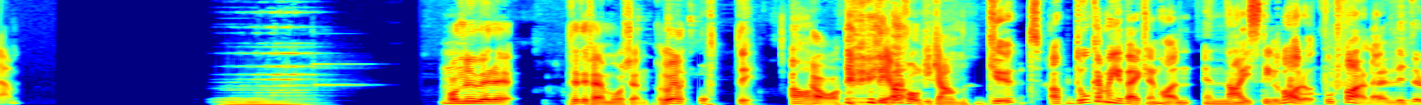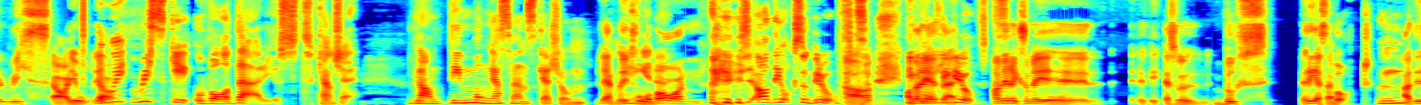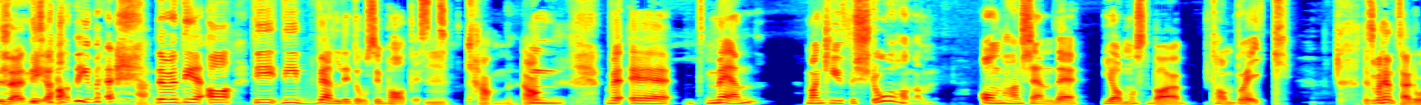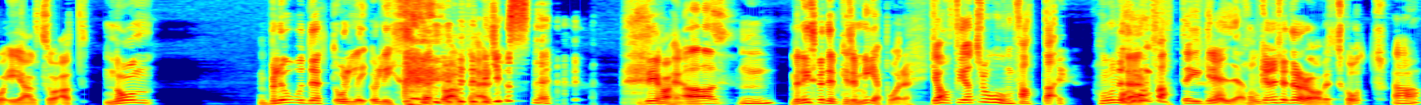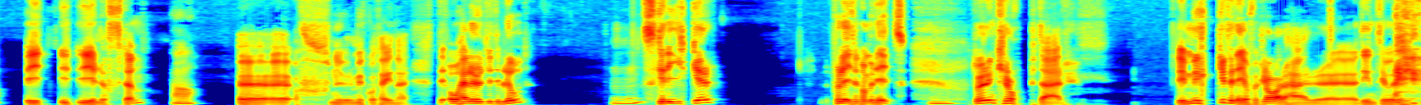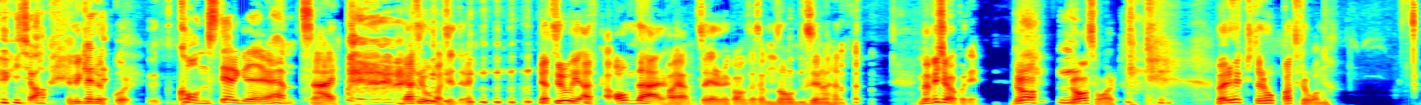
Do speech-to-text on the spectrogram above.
Och nu är det 35 år sedan. Och då är han 80. Ja. Ja, det är Ja. väl folk i kan. Gud, ja, då kan man ju verkligen ha en, en nice tillvaro fortfarande. Men lite risk... Ja, jo. Ja. Ri- Risky att vara där just, kanske. Bland, det är många svenskar som Lämnar ju två där. barn. ja, det är också grovt. Ja. Det är han, är så väldigt grovt. han är liksom i, alltså, bussresa bort. Mm. Att det är så här, det, Ja, det är, vä- Ja. det, men det, ja, det, det är väldigt osympatiskt. Mm, kan. Ja. Mm, eh, men man kan ju förstå honom om han kände jag måste bara ta en break. Det som har hänt här då är alltså att någon... Blodet och, li, och listet och allt det här, Just det. det har hänt. Ja, mm. Men Lisbeth är kanske med på det. ja, för jag tror hon fattar. Hon är Och där. hon fattar ju grejen. Hon kanske drar av ett skott Ja, i, i, i luften. ja. Uh, nu är det mycket att ta in här. Och häller ut lite blod. Mm. Skriker. Polisen kommer dit. Då är det en kropp där. Det är mycket för dig att förklara här, eh, din teori. ja, Det är mycket luckor. konstigare grejer har hänt. Nej, jag tror faktiskt inte det. Jag tror att om det här har hänt så är det det konstigaste som någonsin har hänt. Men vi kör på det. Bra, bra svar. Vad är det högsta du hoppat från?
